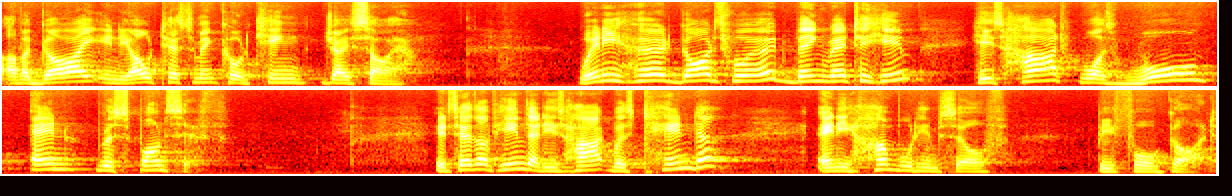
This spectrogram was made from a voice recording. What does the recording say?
of a guy in the Old Testament called King Josiah. When he heard God's word being read to him, his heart was warm and responsive. It says of him that his heart was tender and he humbled himself before God.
